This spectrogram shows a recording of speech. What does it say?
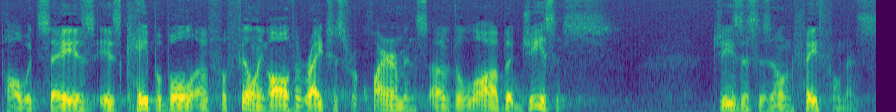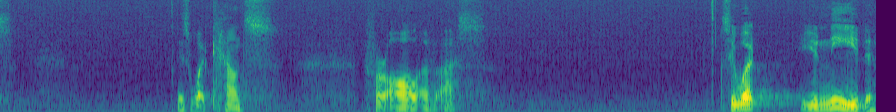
Paul would say, is, is capable of fulfilling all the righteous requirements of the law, but Jesus, Jesus' own faithfulness, is what counts for all of us. See, what you need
